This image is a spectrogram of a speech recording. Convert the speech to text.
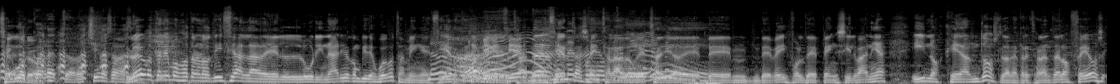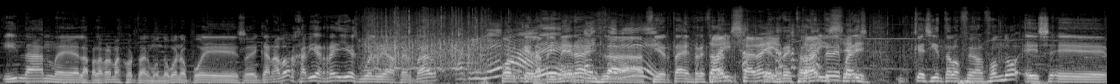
Seguro. Correcto, los chinos son así. Luego tenemos otra noticia, la del urinario con videojuegos, también es No. cierta. También es cierta. también es cierta, No me se ha instalado un estadio de, de- de béisbol de Pensilvania y nos quedan dos, la del restaurante de los feos y la, eh, la palabra más corta del mundo. Bueno, pues eh, ganador Javier Reyes vuelve a acertar. La primera. Porque la Eh, primera es la cierta. El restaurante, el restaurante de. París que sienta los feos al fondo es, eh,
